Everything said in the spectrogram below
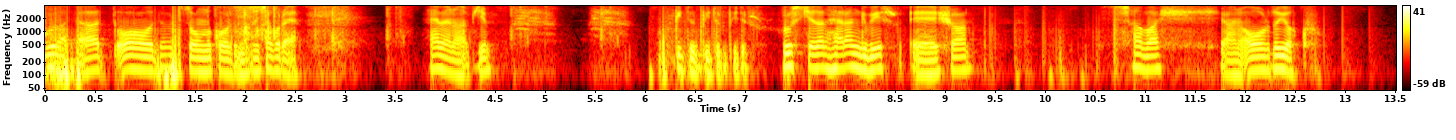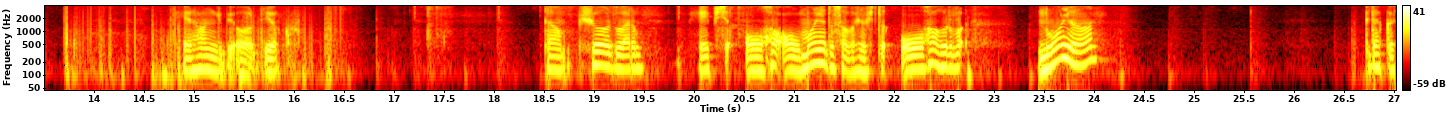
buraya o 4 onluk ordumuzu ise buraya hemen abicim bir dur bir dur bir dur Rusya'dan herhangi bir e, şu an savaş yani ordu yok herhangi bir ordu yok tamam şu ordularım hepsi oha Almanya'da savaş açtı oha Hırvat ne oluyor lan Bir dakika.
